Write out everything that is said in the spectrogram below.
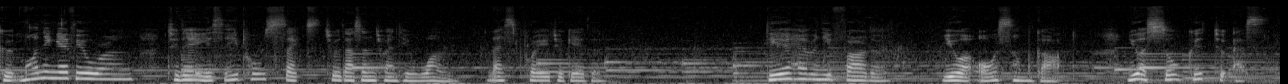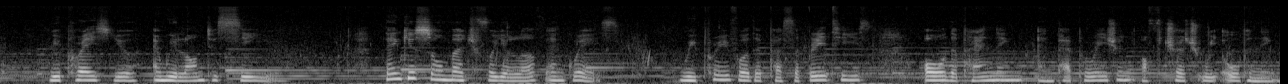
Good morning, everyone. Today is April 6, 2021. Let's pray together. Dear Heavenly Father, you are awesome God. You are so good to us. We praise you and we long to see you. Thank you so much for your love and grace. We pray for the possibilities, all the planning and preparation of church reopening.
